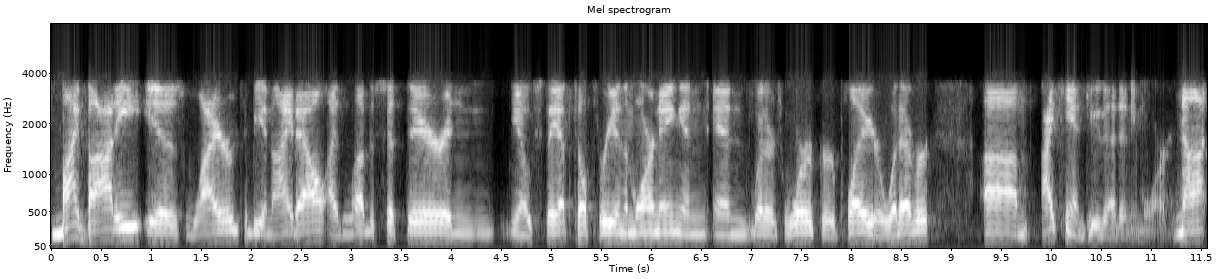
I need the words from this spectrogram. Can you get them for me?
My body is wired to be a night owl. I'd love to sit there and you know stay up till three in the morning, and and whether it's work or play or whatever. Um, I can't do that anymore. Not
